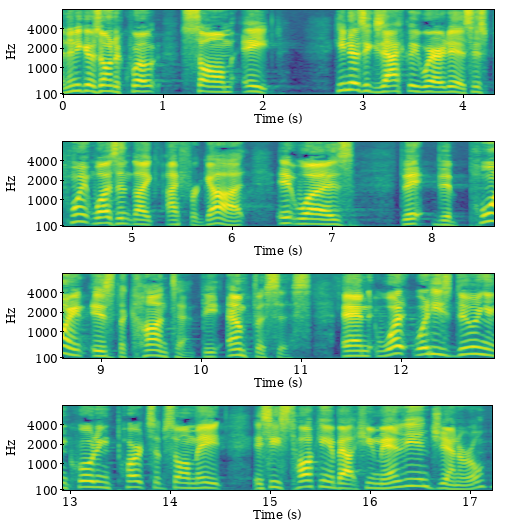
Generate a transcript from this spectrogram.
And then he goes on to quote Psalm 8. He knows exactly where it is. His point wasn't like, I forgot. It was, the, the point is the content, the emphasis. And what, what he's doing in quoting parts of Psalm 8 is he's talking about humanity in general,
